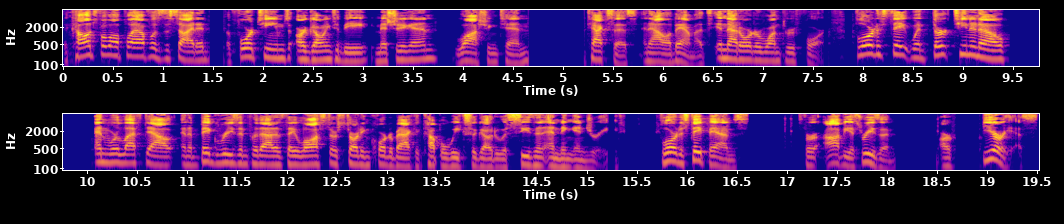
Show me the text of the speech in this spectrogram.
The college football playoff was decided. The four teams are going to be Michigan, Washington, Texas, and Alabama. It's in that order, one through four. Florida State went 13 and 0 and were left out. And a big reason for that is they lost their starting quarterback a couple weeks ago to a season ending injury. Florida State fans, for obvious reason, are furious.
